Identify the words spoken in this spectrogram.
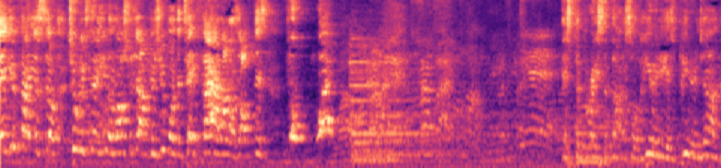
And you find yourself two weeks later, you lost your job because you wanted to take five dollars off this. It's the grace of God. So here it is. Peter and John,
